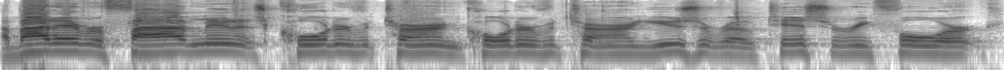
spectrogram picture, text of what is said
About every five minutes, quarter of a turn, quarter of a turn. Use a rotisserie fork.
